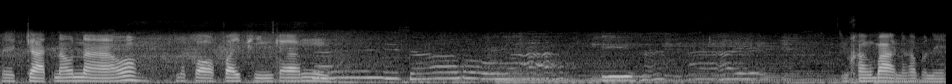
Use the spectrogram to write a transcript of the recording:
บรรยากาศหนาวหนาวๆแล้วก็ไฟผิงกัน อยู่ข้างบ้านนะครับวันนี้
